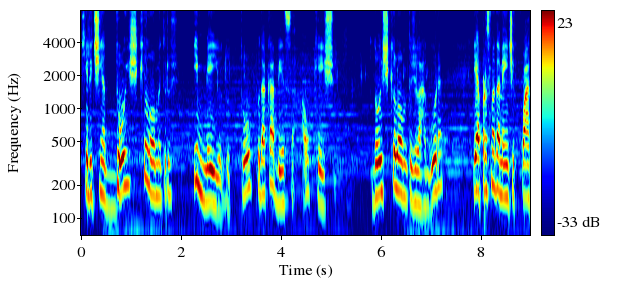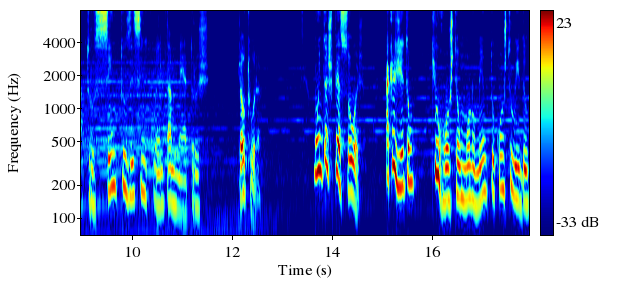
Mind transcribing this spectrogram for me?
que ele tinha 2,5 km do topo da cabeça ao queixo, 2 km de largura e aproximadamente 450 metros de altura. Muitas pessoas acreditam que o rosto é um monumento construído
